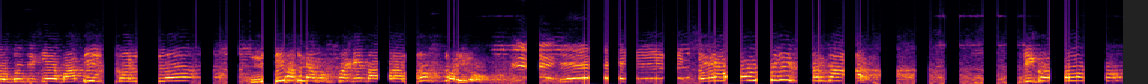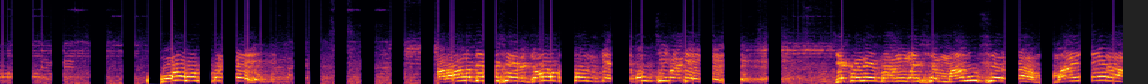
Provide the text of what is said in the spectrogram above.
পদ্ধতিকে বাতিল করল নির্বাচন ব্যবস্থাকে তারা নষ্ট করল। যেখানে মানুষেরা মায়েরা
